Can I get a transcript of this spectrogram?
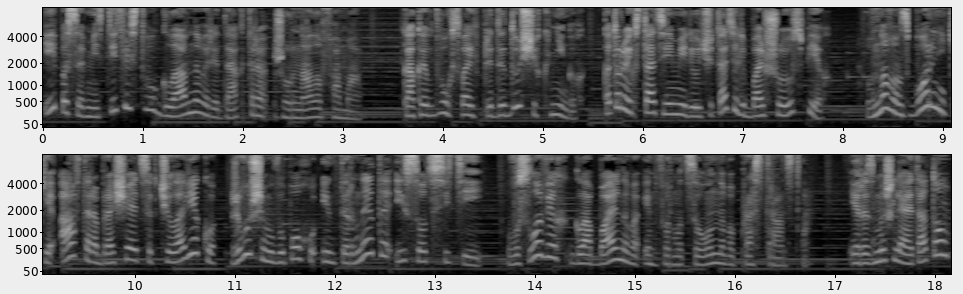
и по совместительству главного редактора журнала «Фома». Как и в двух своих предыдущих книгах, которые, кстати, имели у читателей большой успех, в новом сборнике автор обращается к человеку, живущему в эпоху интернета и соцсетей, в условиях глобального информационного пространства и размышляет о том,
